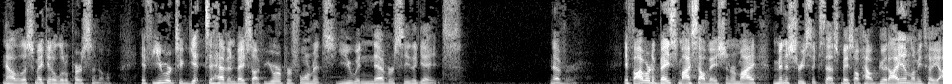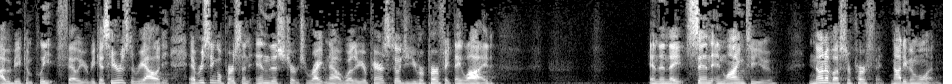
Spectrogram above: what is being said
Now let's make it a little personal. If you were to get to heaven based off your performance, you would never see the gates. Never. If I were to base my salvation or my ministry success based off how good I am, let me tell you, I would be a complete failure because here's the reality. Every single person in this church right now, whether your parents told you you were perfect, they lied. and then they sin in lying to you. None of us are perfect, not even one.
